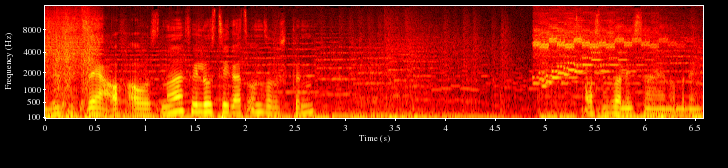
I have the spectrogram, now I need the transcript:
sie sieht sehr auch aus, ne? Viel lustiger als unsere Spinnen. Aber es muss ja nicht sein, unbedingt.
